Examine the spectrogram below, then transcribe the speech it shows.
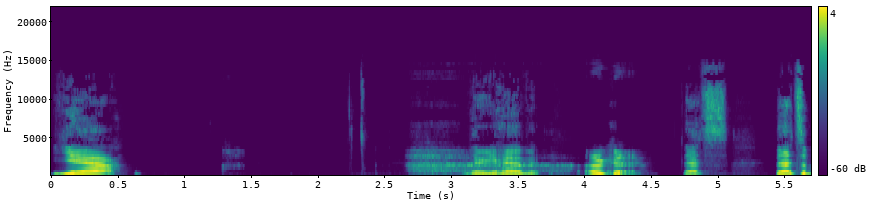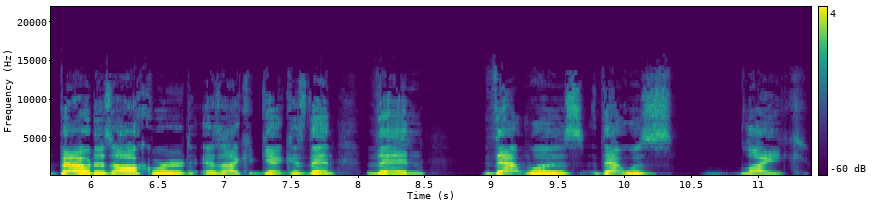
Yeah. There you have it. Okay. That's that's about as awkward as I could get because then then that was that was like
